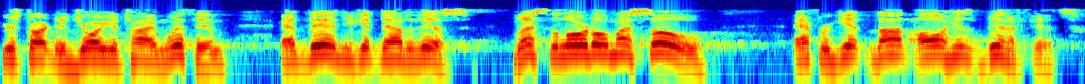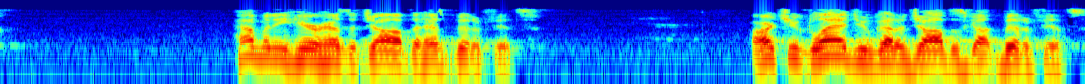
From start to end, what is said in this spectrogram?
You're starting to enjoy your time with Him. And then you get down to this. Bless the Lord, O my soul, and forget not all His benefits. How many here has a job that has benefits? Aren't you glad you've got a job that's got benefits?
